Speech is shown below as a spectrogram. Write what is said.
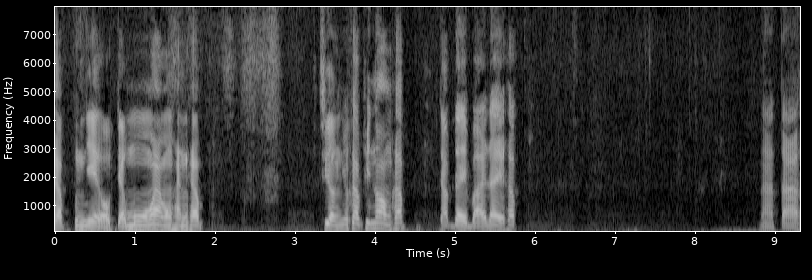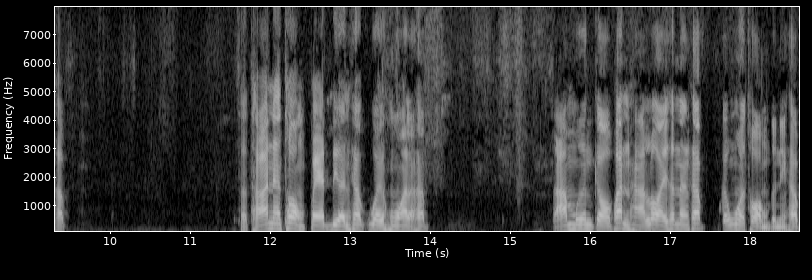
ครับเพิ่งแยกออกจากมูมาบางหันครับ เชื่องอยู่ครับพี่น้องครับ จับได้บายได้ครับ หน้าตาครับ สถานะท้องแปดเดือนครับอวยหัวเหรอครับสามหมื่นเก้าพันห้าร้อยเท่านั้นครับกับงัวทองตัวนี้ครับ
